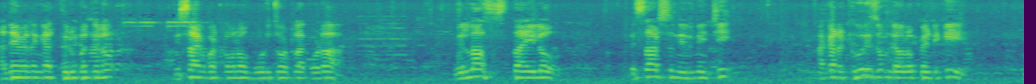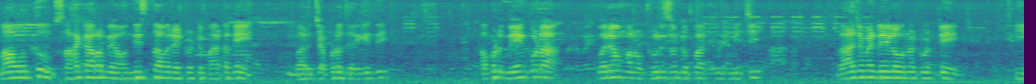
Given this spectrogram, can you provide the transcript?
అదేవిధంగా తిరుపతిలో విశాఖపట్నంలో మూడు చోట్ల కూడా విల్లాస్ స్థాయిలో రిసార్ట్స్ నిర్మించి అక్కడ టూరిజం డెవలప్మెంట్కి మా వంతు సహకారం మేము అందిస్తామనేటువంటి మాటని వారు చెప్పడం జరిగింది. అప్పుడు మేము కూడా కోరాం మనం టూరిజం డిపార్ట్మెంట్ నుంచి రాజమండ్రిలో ఉన్నటువంటి ఈ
